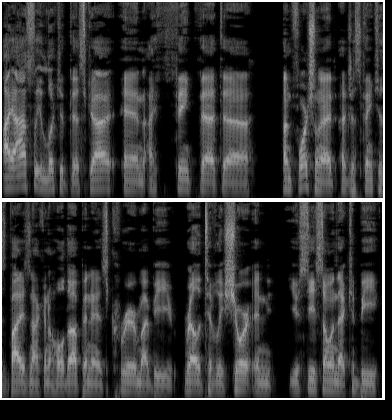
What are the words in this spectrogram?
i honestly look at this guy and i think that uh unfortunately i, I just think his body's not going to hold up and his career might be relatively short and you see someone that could be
